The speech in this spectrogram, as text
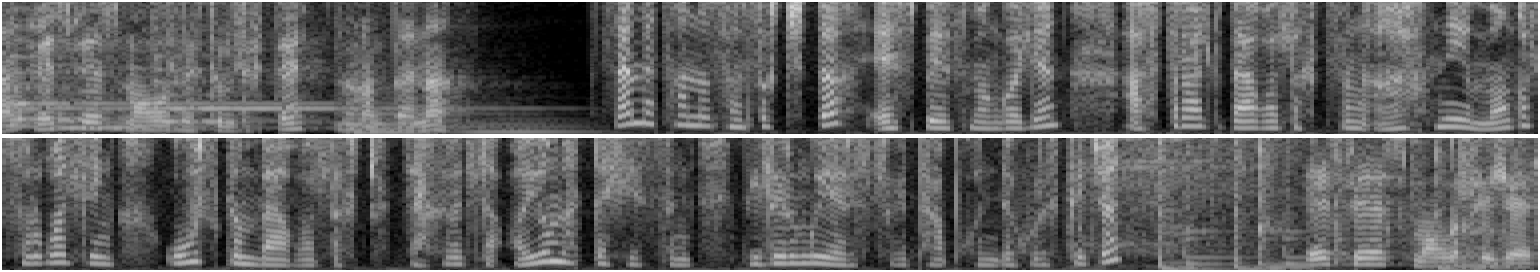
Та SPS Монгол нэвтрүүлэгтэй хамт байна. Сайн бацхан уу сонсогчдоо SBS Mongolian Австральд байгуулагдсан анхны Монгол сургуулийн үүсгэн байгуулагч Захирал Оюунматай хийсэн дэлгэрэнгүй ярилцлагыг та бүхэндээ хүргэх гэж байна. SBS Монгол хэлээр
